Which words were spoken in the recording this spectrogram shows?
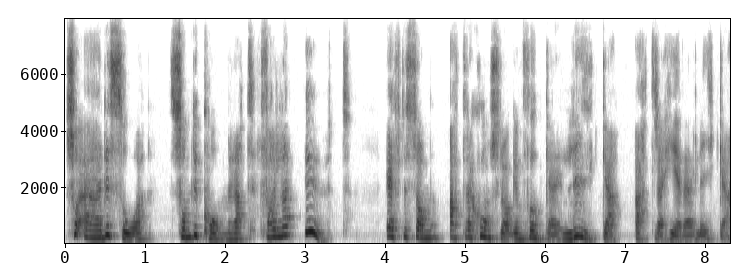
så är det så som det kommer att falla ut. Eftersom attraktionslagen funkar lika attraherar lika.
